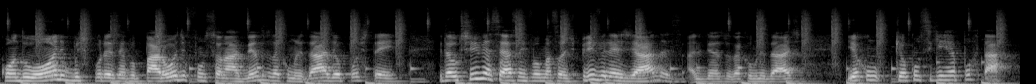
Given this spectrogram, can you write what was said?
Quando o ônibus, por exemplo, parou de funcionar dentro da comunidade, eu postei. Então eu tive acesso a informações privilegiadas ali dentro da comunidade e eu, que eu consegui reportar.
